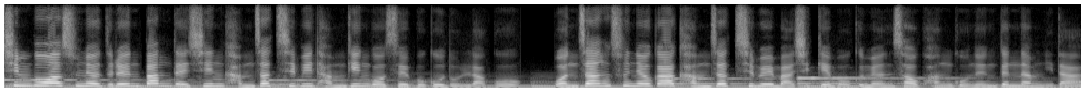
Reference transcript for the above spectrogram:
신부와 수녀들은 빵 대신 감자칩이 담긴 것을 보고 놀라고 원장 수녀가 감자칩을 맛있게 먹으면서 광고는 끝납니다.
